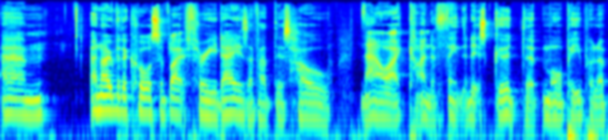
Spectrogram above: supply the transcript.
Um, and over the course of like three days, I've had this whole. Now I kind of think that it's good that more people are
